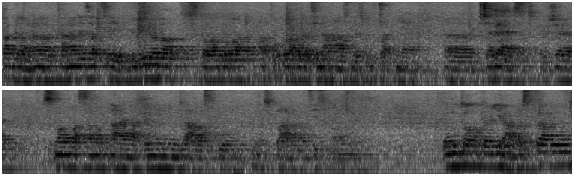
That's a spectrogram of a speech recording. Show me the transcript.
pardon, kanalizaci vybudovat, skolaudovat a po kolaudaci na nás bezúplatně e, převést. Takže smlouva samotná je naplněním závazku z plánovací smlouvy. K tomuto otevírám rozpravu.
